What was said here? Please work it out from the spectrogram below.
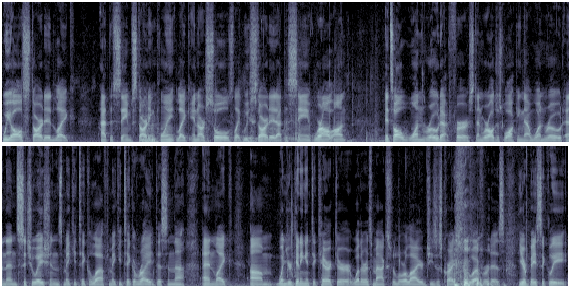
we all started like at the same starting Mm-hmm. point like in our souls like we started at the same we're all on it's all one road at first and we're all just walking that one road and then situations make you take a left make you take a right this and that and like um, when you're getting into character whether it's max or lorelei or jesus christ or whoever it is you're basically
